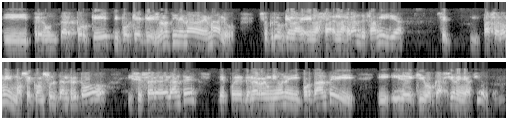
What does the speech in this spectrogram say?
y preguntar por qué esto y por qué aquello. No tiene nada de malo. Yo creo que en, la, en, las, en las grandes familias se pasa lo mismo, se consulta entre todos y se sale adelante después de tener reuniones importantes y, y, y de equivocaciones y aciertos. ¿no?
